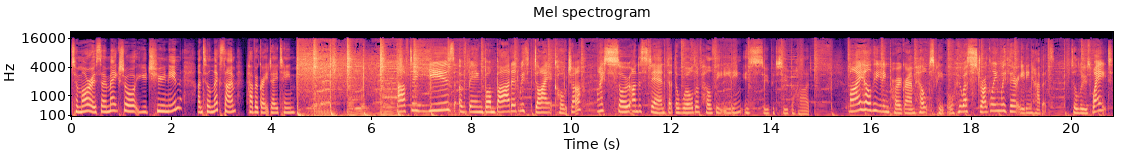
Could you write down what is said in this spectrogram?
tomorrow. So make sure you tune in. Until next time, have a great day, team. After years of being bombarded with diet culture, I so understand that the world of healthy eating is super, super hard. My healthy eating program helps people who are struggling with their eating habits to lose weight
